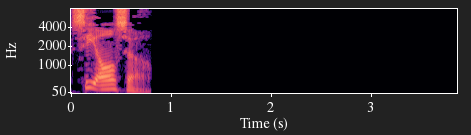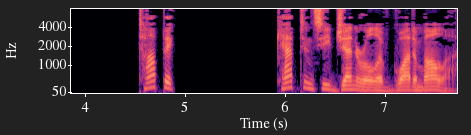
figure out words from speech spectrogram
See also. Captaincy General of Guatemala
